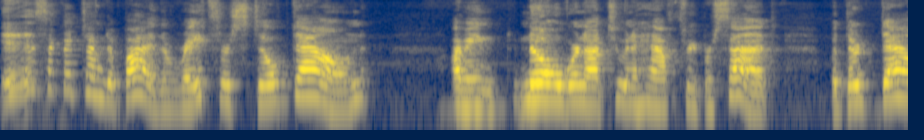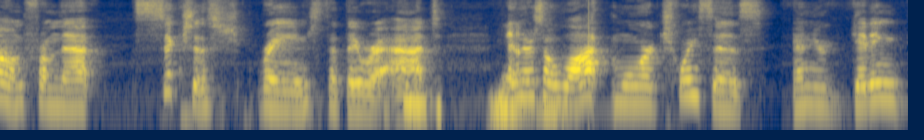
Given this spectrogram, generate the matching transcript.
It is a good time to buy. The rates are still down. I mean, no, we're not two and a half, three percent, but they're down from that six-ish range that they were at, Yeah. and there's a lot more choices, and you're getting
